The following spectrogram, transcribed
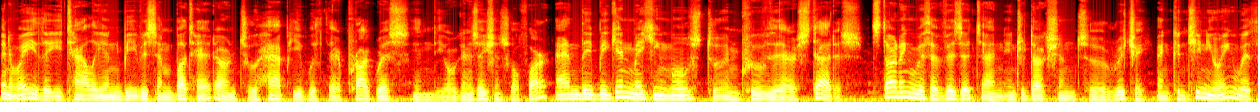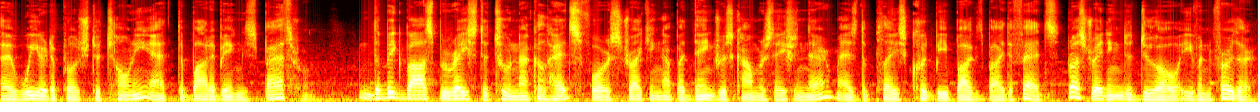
Anyway, the Italian Beavis and Butthead aren't too happy with their progress in the organization so far, and they begin making moves to improve their status, starting with a visit and introduction to Richie, and continuing with a weird approach to Tony at the Bada Bing's bathroom. The big boss berates the two knuckleheads for striking up a dangerous conversation there, as the place could be bugged by the feds, frustrating the duo even further.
